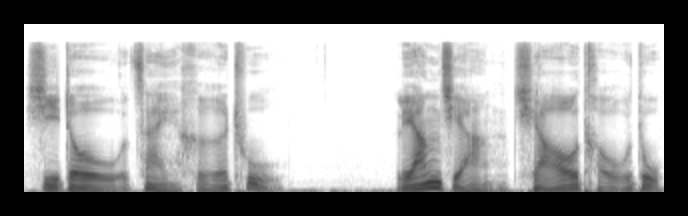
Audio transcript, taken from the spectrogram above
西洲在何处？两桨桥头渡。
